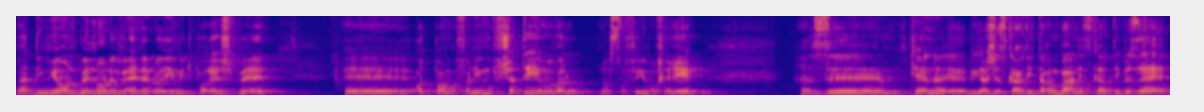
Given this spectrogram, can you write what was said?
והדמיון בינו לבין אלוהים מתפרש ב... אה, עוד פעם, אופנים מופשטים, אבל נוספים אחרים. אז אה, כן, אה, בגלל שהזכרתי את הרמב"ן, נזכרתי בזה.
